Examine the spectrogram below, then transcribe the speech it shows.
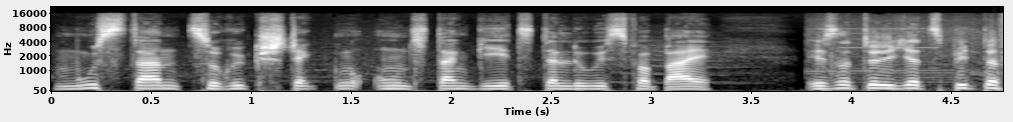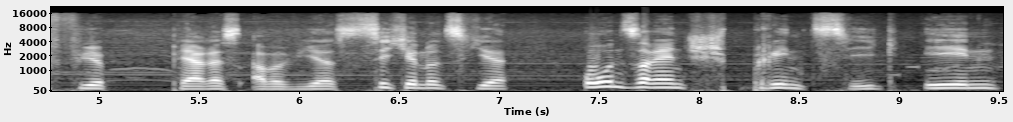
muss dann zurückstecken und dann geht der Lewis vorbei. Ist natürlich jetzt bitter für Perez, aber wir sichern uns hier unseren Sprintsieg in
